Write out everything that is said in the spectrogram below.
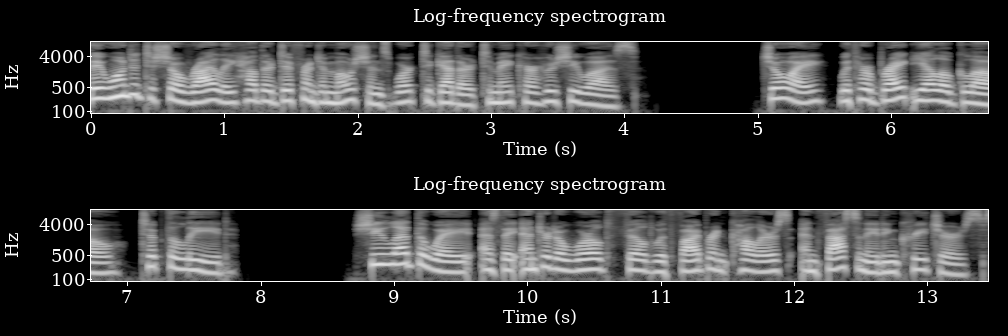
They wanted to show Riley how their different emotions worked together to make her who she was. Joy, with her bright yellow glow, took the lead. She led the way as they entered a world filled with vibrant colors and fascinating creatures.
